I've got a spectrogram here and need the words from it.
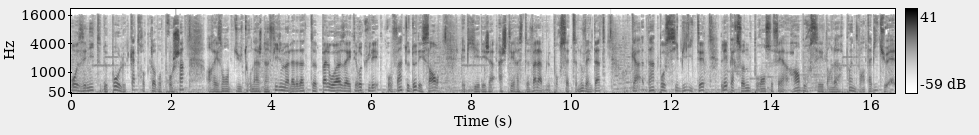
au Zénith de Pau le 4 octobre prochain. En raison du tournage d'un film, la date paloise a été reculée au 22 décembre. Les billets déjà achetés restent valables pour cette nouvelle date. En cas d'impossibilité, les personnes pourront se faire rembourser dans leur point de vente habituel.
